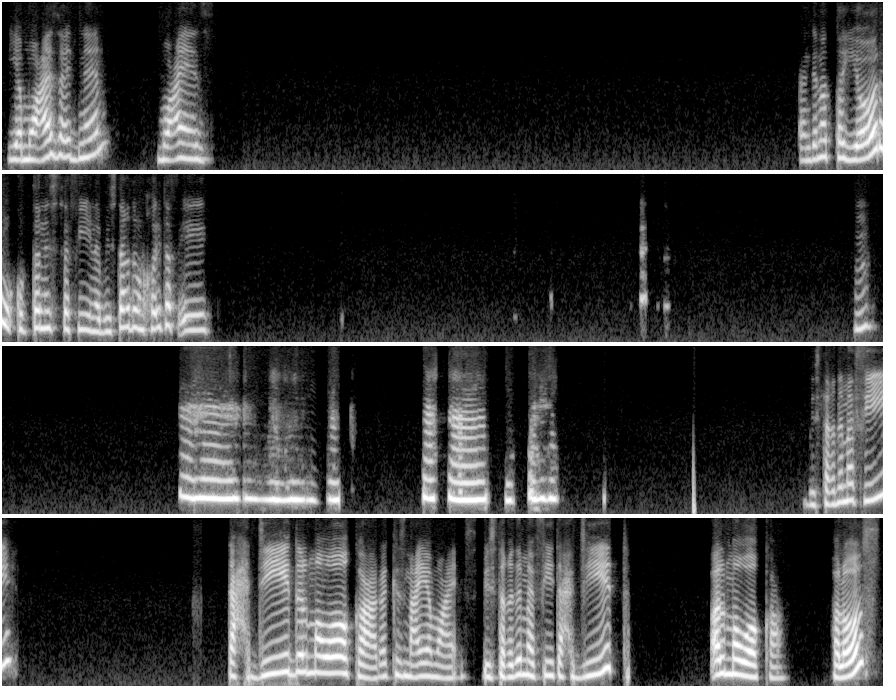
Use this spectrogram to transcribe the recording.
يا معاذ عدنان معاذ عندنا الطيار وقبطان السفينة بيستخدم الخريطة في إيه؟ بيستخدمها في تحديد المواقع. ركز معايا يا معاذ. بيستخدمها في تحديد المواقع. خلاص؟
